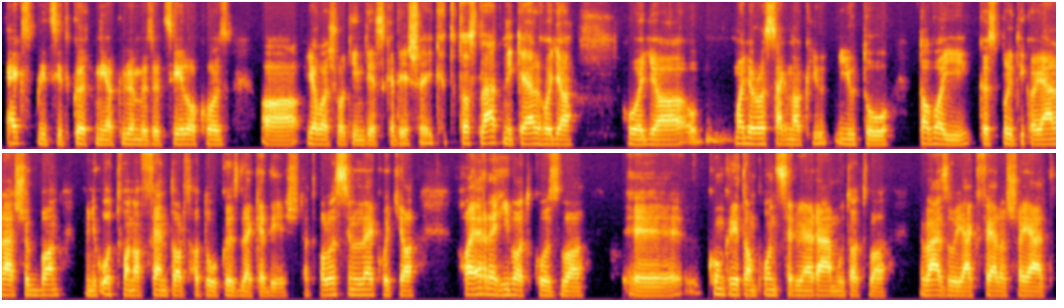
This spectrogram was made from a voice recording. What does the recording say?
explicit kötni a különböző célokhoz a javasolt intézkedéseiket. Tehát azt látni kell, hogy a, hogy a Magyarországnak jutó tavalyi közpolitikai állásokban mondjuk ott van a fenntartható közlekedés. Tehát valószínűleg, hogyha ha erre hivatkozva, eh, konkrétan pontszerűen rámutatva vázolják fel a saját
